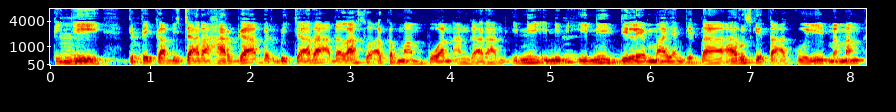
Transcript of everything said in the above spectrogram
tinggi. Hmm. Ketika bicara harga berbicara adalah soal kemampuan anggaran. Ini ini hmm. ini dilema yang kita harus kita akui memang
